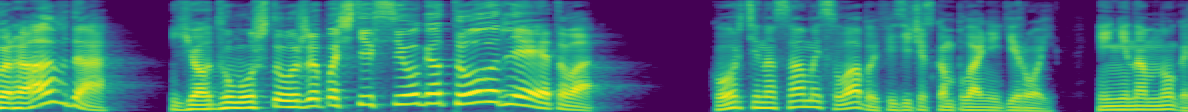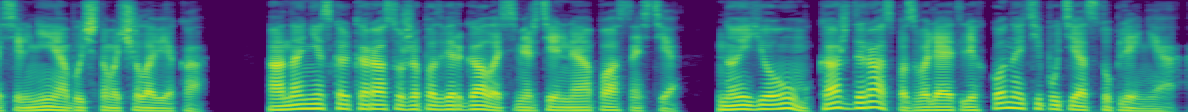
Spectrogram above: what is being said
Правда? Я думал, что уже почти все готово для этого. Кортина самый слабый в физическом плане герой, и не намного сильнее обычного человека. Она несколько раз уже подвергалась смертельной опасности, но ее ум каждый раз позволяет легко найти пути отступления.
